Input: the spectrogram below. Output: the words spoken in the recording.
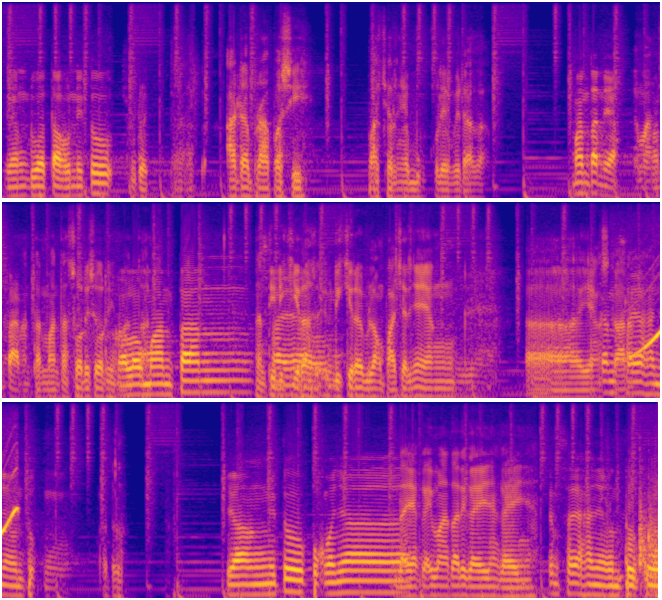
Yang dua tahun itu sudah Ada berapa sih pacarnya Bung Gule yang beda agama? mantan ya. Eh, mantan, Mantan. mantan, mantan. Sorry, sorry. Kalau mantan. mantan nanti saya- dikira dikira bilang pacarnya yang Iya. eh, yang kan sekarang saya hanya untukmu. Aduh, Yang itu pokoknya nah yang kayak gimana tadi kayaknya kayaknya. Kan saya hanya untukmu,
